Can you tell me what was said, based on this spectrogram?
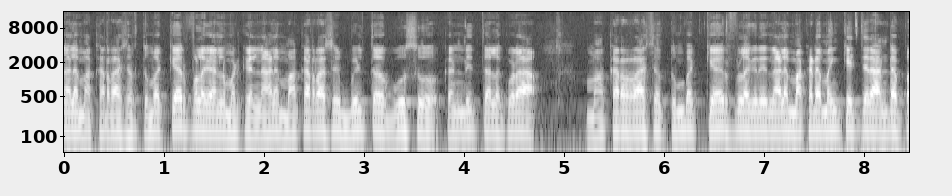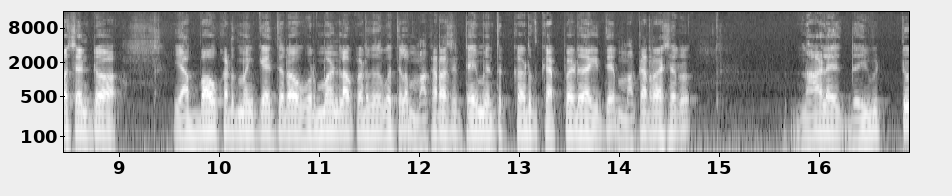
ನಾಳೆ ಮಕರ ರಾಶಿಯವ್ರು ತುಂಬ ಕೇರ್ಫುಲ್ಲಾಗಿ ಹ್ಯಾಂಡಲ್ ಮಾಡ್ಕೊಳ್ಳಿ. ನಾಳೆ ಮಕರ ರಾಶಿ ಬೀಳ್ತಾ ಗೂಸು ಅಲ್ಲ ಕೂಡ ಮಕರ ರಾಶಿ ತುಂಬ ಕೇರ್ಫುಲ್ ಆಗಿರಿ. ನಾಳೆ ಮಕಡೆ ಮಂಕಿ ಎತ್ತೀರ ಹಂಡ್ರೆಡ್ ಪರ್ಸೆಂಟು ಎಬ್ಬಾವು ಕಡ್ದು ಮಂಕಿ ಎತ್ತೀರೋ ಉರ್ಮಂಡ್ಲಾವ್ ಕಡ್ದು ಗೊತ್ತಿಲ್ಲ. ಮಕರ ರಾಶಿ ಟೈಮ್ ಅಂತೂ ಕಡ್ದು ಕಪ್ಪೆಡ್ದಾಗಿದೆ ಮಕರ ರಾಶಿಯವರು ನಾಳೆ ದಯವಿಟ್ಟು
